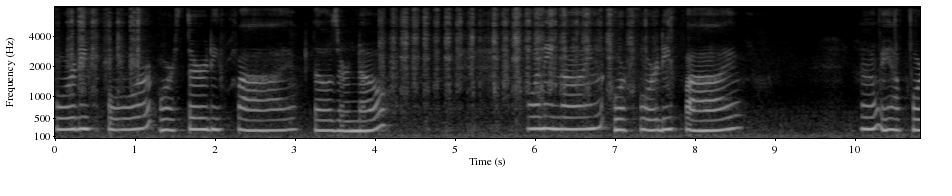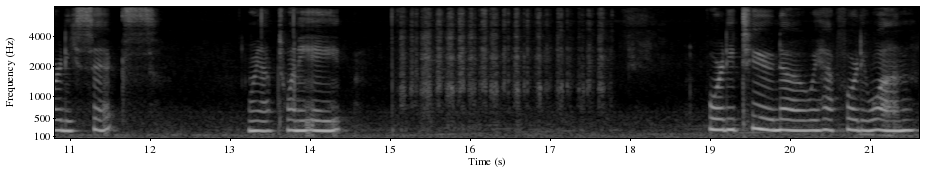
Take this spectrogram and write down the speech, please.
44 or 35. Those are no. 29 or 45. Oh, we have 46. We have 28. 42, no, we have 41.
